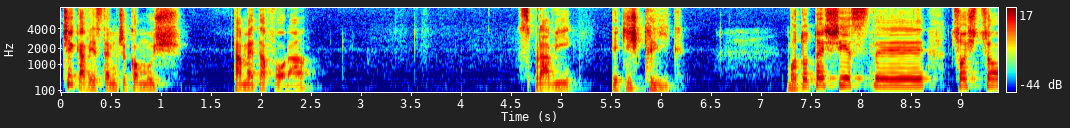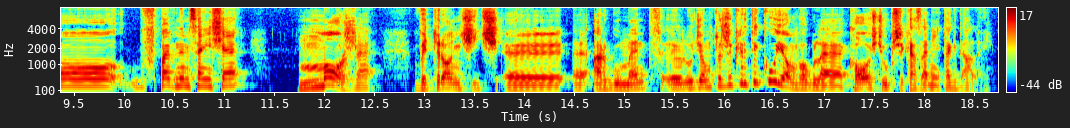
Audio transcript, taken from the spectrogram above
Ciekaw jestem, czy komuś ta metafora sprawi jakiś klik, bo to też jest y, coś, co w pewnym sensie może wytrącić y, y, argument ludziom, którzy krytykują w ogóle Kościół, przykazania i tak dalej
